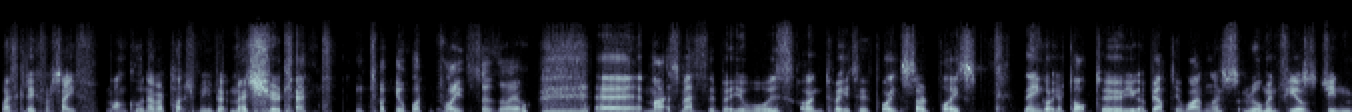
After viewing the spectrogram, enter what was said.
with Craig Forsyth. My uncle never touched me, but measured did. 21 points as well. Uh, Matt Smith, the booty was on 22 points, third place. Then you got your top two. You got Bertie Wanless, Roman Fears, Gene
